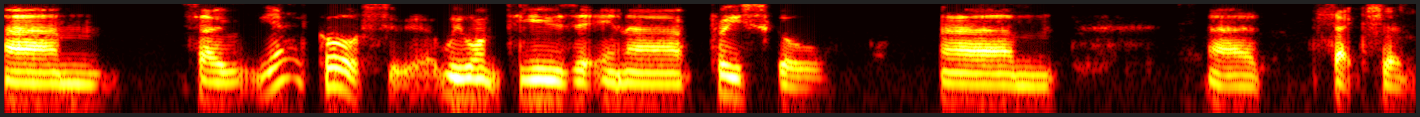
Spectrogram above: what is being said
Um, so yeah, of course, we want to use it in our preschool um, uh, section.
